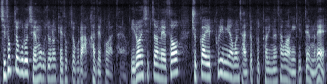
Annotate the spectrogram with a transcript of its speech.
지속적으로 재무 구조는 계속적으로 악화될 것 같아요. 이런 시점에서 주가의 프리미엄은 잔뜩 붙어 있는 상황이기 때문에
